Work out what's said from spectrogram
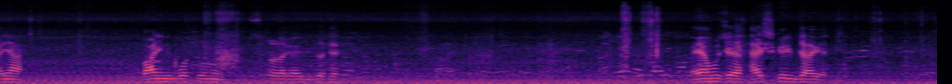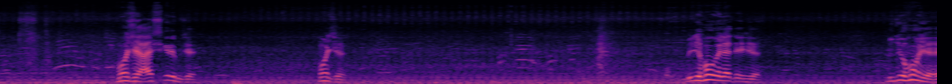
અહીંયા પાણીની બોટલનું સ્ટોર લગાવી દીધો છે. અહીંયા શું છે આઈસ્ક્રીમ છે શું છે આઈસ્ક્રીમ છે? શું છે? બીજું શું વેલાતી છે? બીજું શું છે?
